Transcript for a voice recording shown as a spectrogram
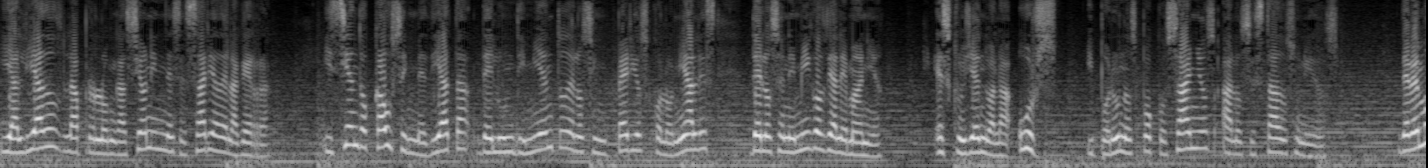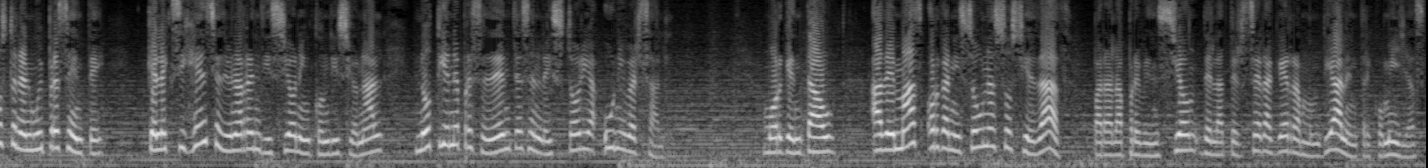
y aliados la prolongación innecesaria de la guerra, y siendo causa inmediata del hundimiento de los imperios coloniales de los enemigos de Alemania, excluyendo a la URSS y por unos pocos años a los Estados Unidos. Debemos tener muy presente que la exigencia de una rendición incondicional no tiene precedentes en la historia universal. Morgenthau además organizó una sociedad para la prevención de la Tercera Guerra Mundial, entre comillas,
